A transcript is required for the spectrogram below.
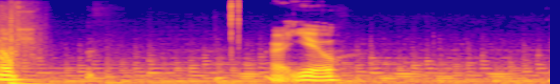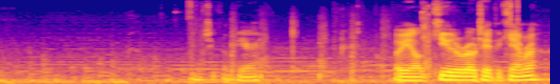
Nope. Alright, you. Why don't you come here? Oh, you know, Q to rotate the camera?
